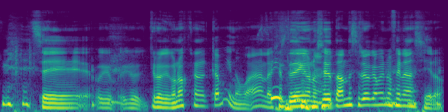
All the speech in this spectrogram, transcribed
Se- creo que conozcan el camino, ¿va? La gente tiene que conocer de dónde salió el camino financiero.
